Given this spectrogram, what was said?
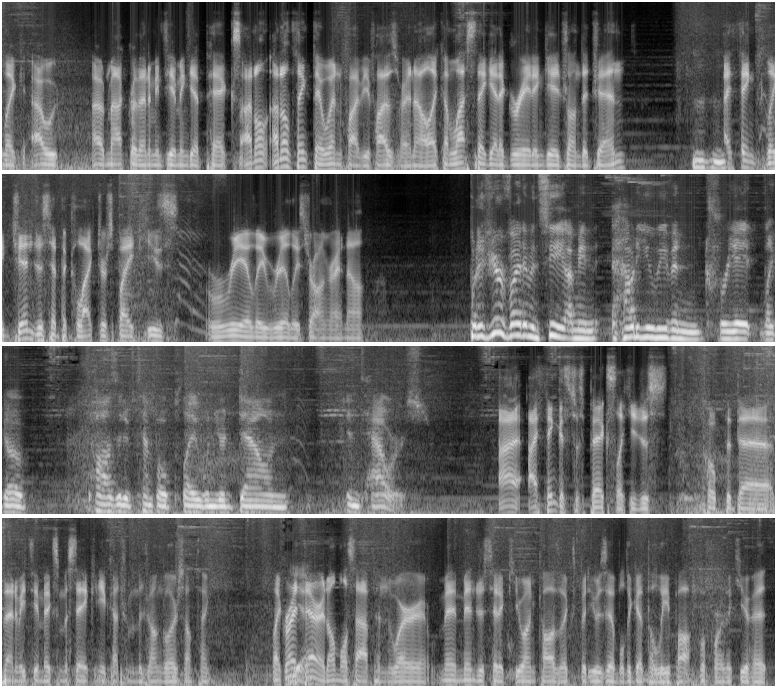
like out out macro the enemy team and get picks. I don't I don't think they win five v fives right now. Like unless they get a great engage on the Jhin. Mhm. I think like Jhin just hit the collector spike. He's really really strong right now. But if you're vitamin C, I mean, how do you even create like a positive tempo play when you're down in towers? I, I think it's just picks. Like you just hope that the, the enemy team makes a mistake and you catch him in the jungle or something. Like right Yeah. there, it almost happened where Min, Min just hit a Q on Kha'Zix, but he was able to get the leap off before the Q hit.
